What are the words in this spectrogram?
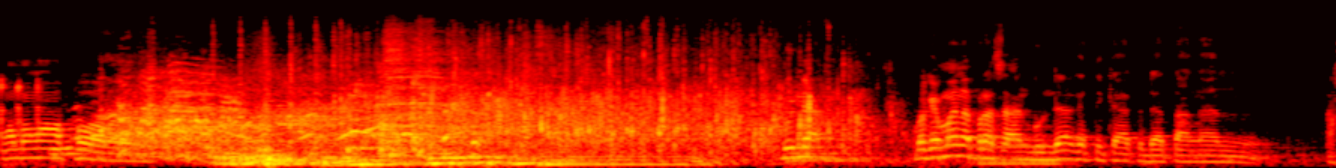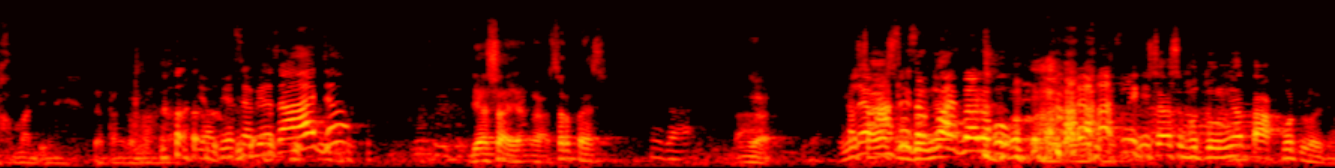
Ngomong apa? Bunda, bagaimana perasaan Bunda ketika kedatangan Ahmad ini datang kemari? Ya biasa-biasa aja. Biasa ya, nggak surprise? Enggak. Enggak. Ini Kalau saya asli sebetulnya, surprise baru. Asli. ini saya sebetulnya takut loh ini.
